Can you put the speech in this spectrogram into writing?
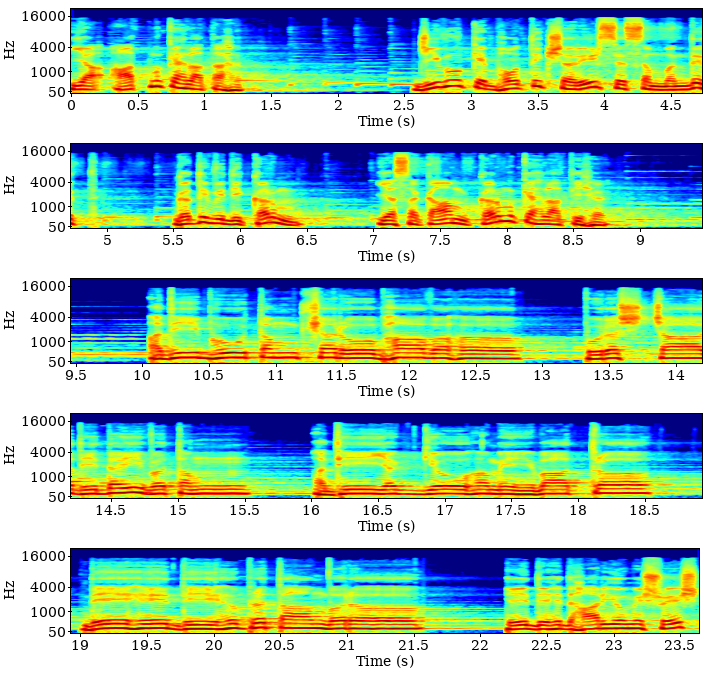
या आत्म कहलाता है। जीवों के भौतिक शरीर से संबंधित गतिविधि कर्म या सकाम कर्म कहलाती है। अधिभूतं क्षरो भाव पुरश्चाधिदैवतम अधियज्ञोहमेवात्र देहे देहभृतांवर हे देहधारियों में श्रेष्ठ,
